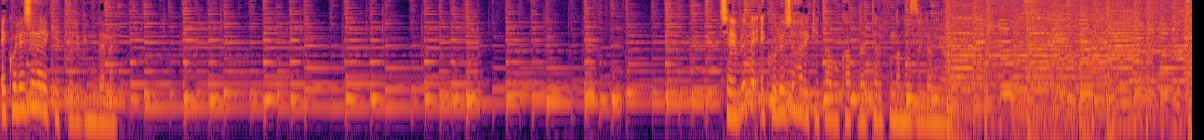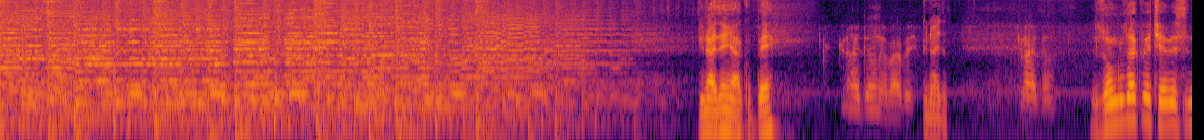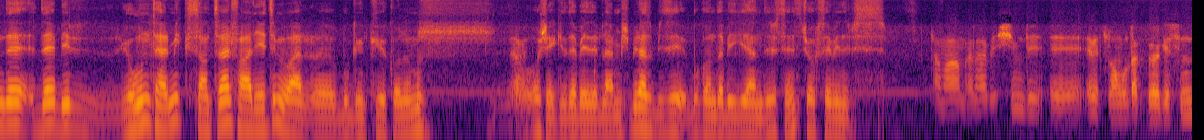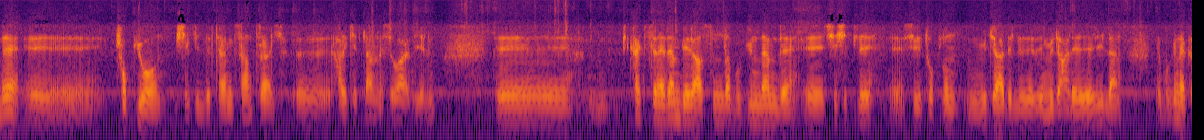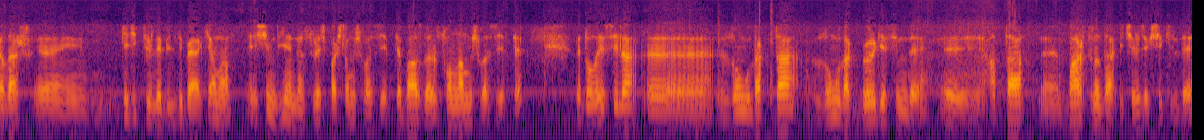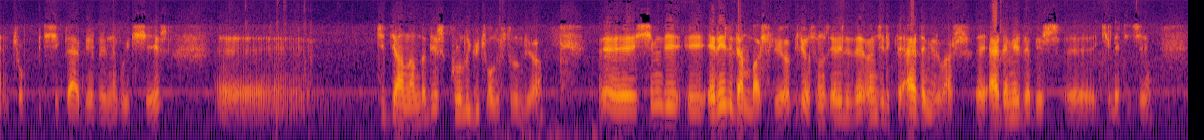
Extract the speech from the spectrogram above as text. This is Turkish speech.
Ekoloji Hareketleri gündemi. Çevre ve Ekoloji Hareketi avukatları tarafından hazırlanıyor. Günaydın Yakup Bey. Günaydın Ömer Bey. Günaydın. Günaydın. Zonguldak ve çevresinde de bir yoğun termik santral faaliyeti mi var e, bugünkü konumuz evet. o şekilde belirlenmiş. Biraz bizi bu konuda bilgilendirirseniz çok seviniriz. Tamam Ömer Bey. Şimdi e, evet Zonguldak bölgesinde e, çok yoğun bir şekilde termik santral e, hareketlenmesi var diyelim. E, birkaç seneden beri aslında bu gündemde e, çeşitli e, sivil toplum mücadeleleri, müdahaleleriyle e, bugüne kadar e, geciktirilebildi belki ama e, şimdi yeniden süreç başlamış vaziyette. Bazıları sonlanmış vaziyette. Ve dolayısıyla e, Zonguldak'ta, Zonguldak bölgesinde e, hatta e, Bartın'ı da içerecek şekilde çok bitişikler birbirine bu iki şehir. E, ciddi anlamda bir kurulu güç oluşturuluyor. Ee, şimdi e, Ereğli'den başlıyor. Biliyorsunuz Ereğli'de öncelikle Erdemir var. E, Erdemir de bir e, kirletici.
